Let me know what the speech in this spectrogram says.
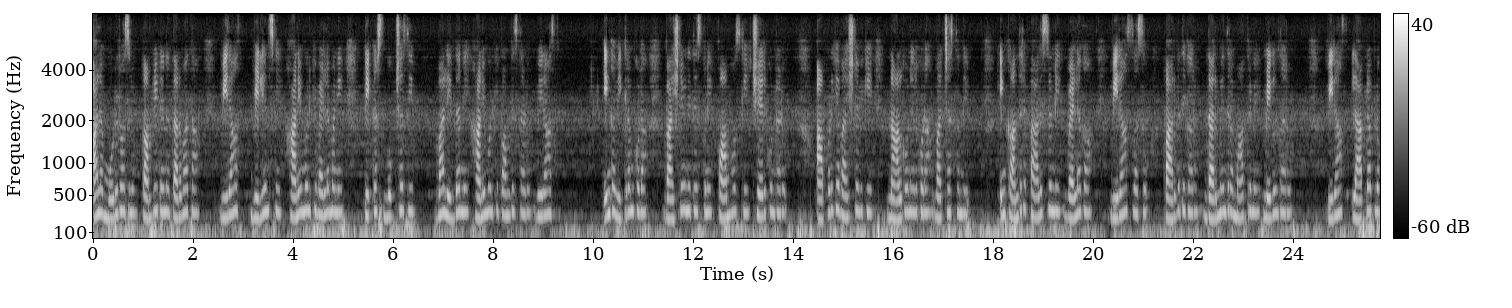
అలా మూడు రోజులు కంప్లీట్ అయిన తర్వాత విరాజ్ విలియమ్స్ని హనీమూన్కి వెళ్ళమని టికెట్స్ బుక్ చేసి వాళ్ళిద్దరిని హనీమూన్కి పంపిస్తాడు విరాజ్ ఇంకా విక్రమ్ కూడా వైష్ణవిని తీసుకుని ఫామ్ హౌస్కి చేరుకుంటాడు. అప్పటికే వైష్ణవికి నాలుగో నెల కూడా వచ్చేస్తుంది. ఇంకా అందరి ప్యాలెస్ నుండి వెళ్ళగా విరాస్ వసు పార్వతి గారు ధర్మేంద్ర మాత్రమే మిగులుతారు. విరాస్ ల్యాప్టాప్లో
